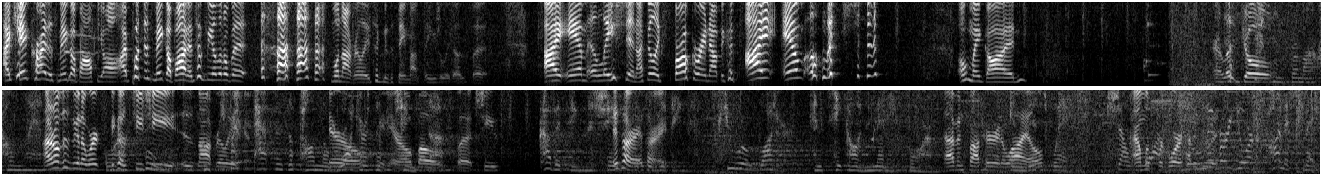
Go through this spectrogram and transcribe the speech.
I can't cry this makeup off, y'all. I put this makeup on. It took me a little bit. well, not really. It took me the same amount it usually does, but I am elation. I feel like Sparkle right now because I am elation. oh my god. All right, let's go. From our homeland. I don't know if this is gonna work or because Qiqi is not really upon the arrow, waters of arrow bow, but she's Coveting the shapes alright, it's alright. pure water can take on many forms. I haven't fought her in a In while. this way, shall I almost forgot how to do it. your punishment.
